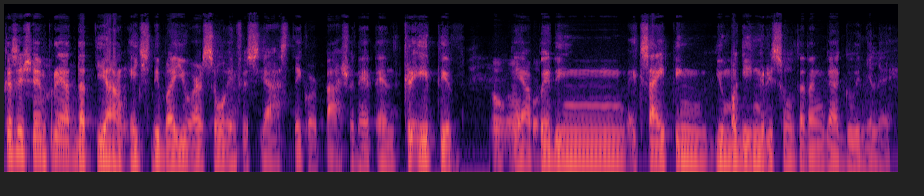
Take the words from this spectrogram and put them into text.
kasi syempre at that young age, 'di ba, you are so enthusiastic or passionate and creative. Oh, Kaya po. pwedeng exciting yung maging resulta ng gagawin nila eh.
